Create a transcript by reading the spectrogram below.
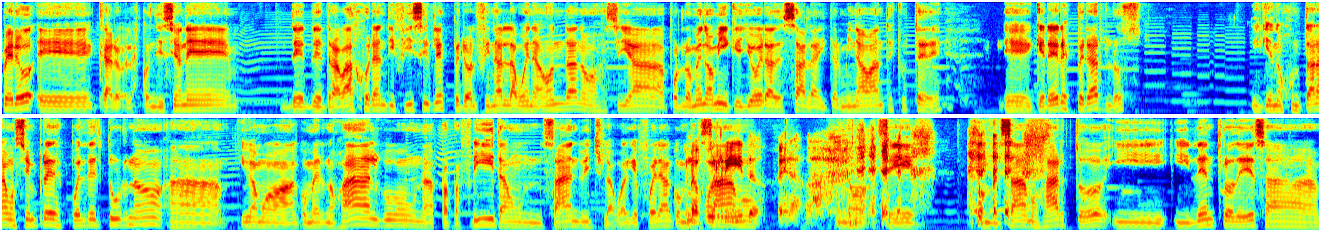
pero eh, claro, las condiciones de, trabajo eran difíciles, pero al final la buena onda nos hacía, por lo menos a mí, que yo era de sala y terminaba antes que ustedes, eh, querer esperarlos y que nos juntáramos siempre después del turno, íbamos a comernos algo, unas papas fritas, un sándwich, la cual que fuera, conversábamos. No, sí, conversábamos harto y, y dentro de esas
